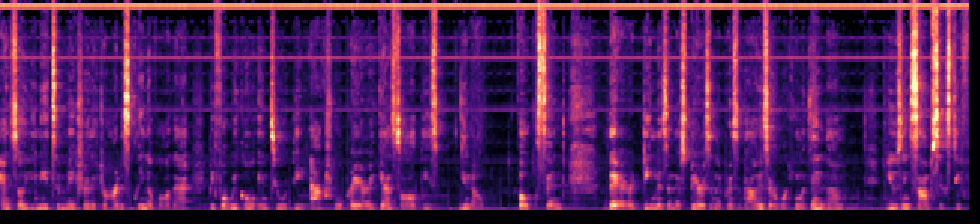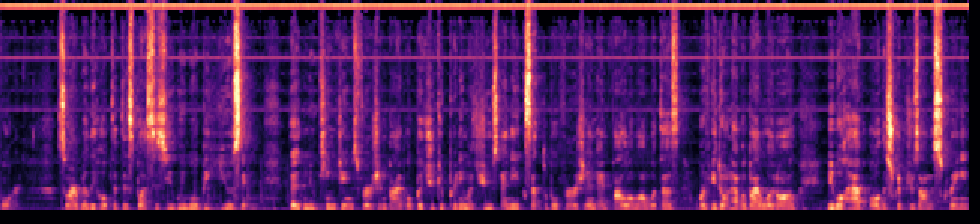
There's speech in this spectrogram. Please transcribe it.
And so you need to make sure that your heart is clean of all that before we go into the actual prayer against all these, you know, folks and their demons and their spirits and their principalities that are working within them using Psalm 64. So I really hope that this blesses you. We will be using the New King James Version Bible, but you could pretty much use any acceptable version and follow along with us. Or if you don't have a Bible at all, we will have all the scriptures on the screen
